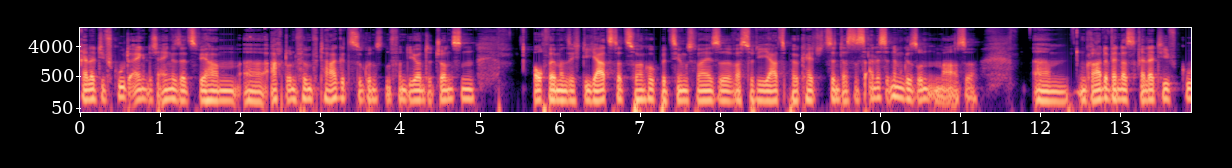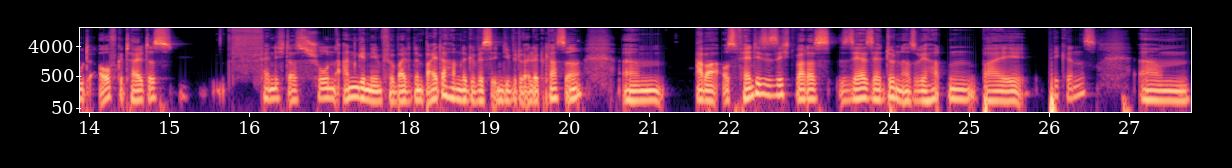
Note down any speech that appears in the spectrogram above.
relativ gut eigentlich eingesetzt. Wir haben äh, acht und fünf Targets zugunsten von Deontay Johnson. Auch wenn man sich die Yards dazu anguckt, beziehungsweise was so die Yards per Catch sind, das ist alles in einem gesunden Maße. Ähm, und gerade wenn das relativ gut aufgeteilt ist, fände ich das schon angenehm für beide, denn beide haben eine gewisse individuelle Klasse. Ähm, aber aus Fantasy-Sicht war das sehr, sehr dünn. Also wir hatten bei Pickens. Ähm,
